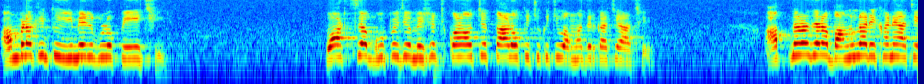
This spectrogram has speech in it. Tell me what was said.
আমরা কিন্তু ইমেলগুলো পেয়েছি। হোয়াটসঅ্যাপ গ্রুপে যে মেসেজ করা হচ্ছে তারও কিছু কিছু আমাদের কাছে আছে। আপনারা যারা বাংলার এখানে আছে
